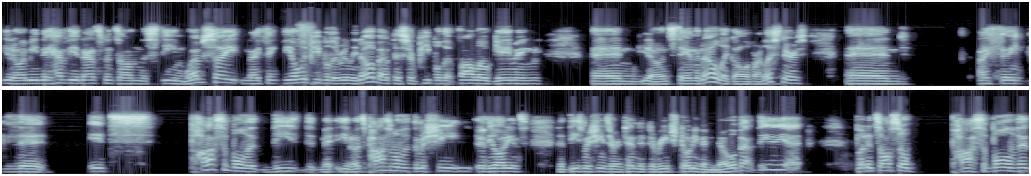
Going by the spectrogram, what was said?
you know I mean they have the announcements on the Steam website, and I think the only people that really know about this are people that follow gaming, and you know and stay in the know like all of our listeners, and I think that it's possible that these you know it's possible that the machine or the audience that these machines are intended to reach don't even know about these yet. But it's also possible that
